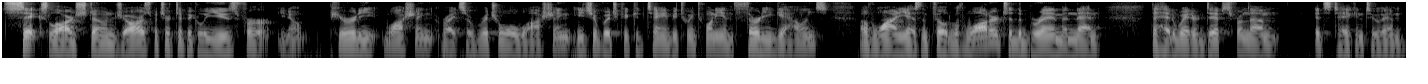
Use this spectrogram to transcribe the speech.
six large stone jars, which are typically used for you know purity washing, right? So ritual washing, each of which could contain between 20 and 30 gallons of wine. He has them filled with water to the brim, and then the head waiter dips from them. It's taken to him.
